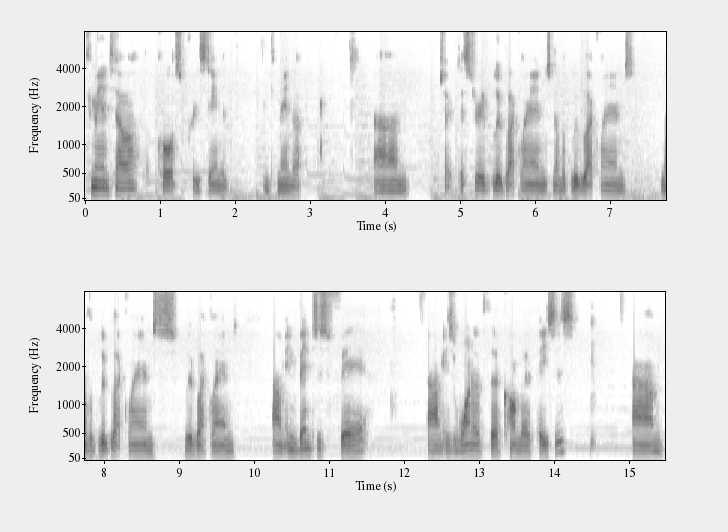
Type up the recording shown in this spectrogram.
Command Tower, of course, pretty standard in Commander. Um, Choked Estuary, blue-black land, another blue-black land, another blue-black land, blue-black land. Um, Inventor's Fair um, is one of the combo pieces. Um,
